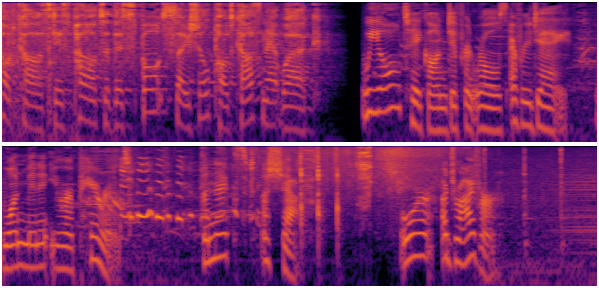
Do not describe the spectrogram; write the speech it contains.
podcast is part of the Sports Social Podcast Network. We all take on different roles every day. One minute you're a parent, the next, a chef, or a driver.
